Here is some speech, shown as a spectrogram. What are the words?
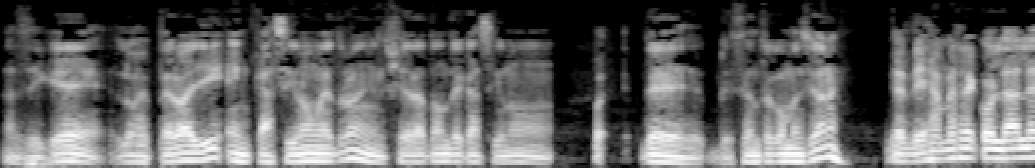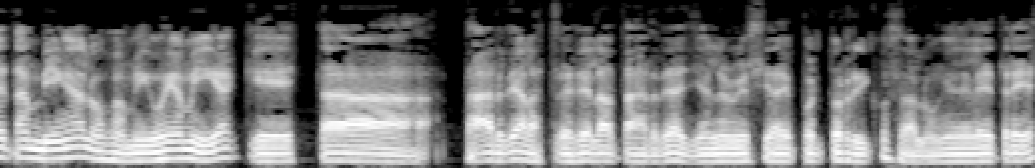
Así que los espero allí en Casino Metro, en el Sheraton de Casino de, de Centro de Convenciones. Pues déjame recordarle también a los amigos y amigas que esta tarde, a las 3 de la tarde, allá en la Universidad de Puerto Rico, Salón L3,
